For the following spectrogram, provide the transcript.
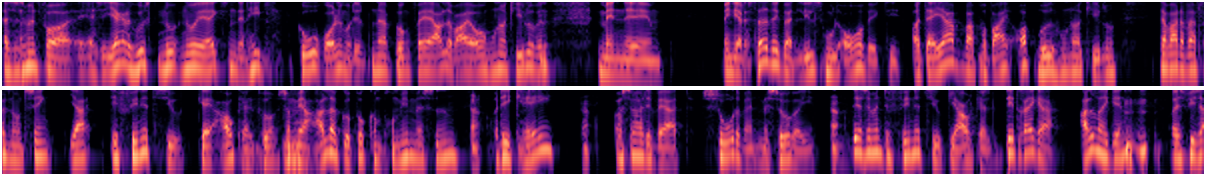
Altså simpelthen for, altså jeg kan da huske, nu, nu er jeg ikke sådan den helt gode rollemodel på den her punkt, for jeg har aldrig vejet over 100 kilo, vel? Mm. Men, øh, men jeg har da stadigvæk været en lille smule overvægtig. Og da jeg var på vej op mod 100 kilo, der var der i hvert fald nogle ting, jeg definitivt gav afkald på, som mm. jeg aldrig har gået på kompromis med siden. Ja. Og det er kage, ja. og så har det været sodavand med sukker i. Ja. Det er simpelthen definitivt give afkald. Det drikker jeg aldrig igen, mm-hmm. og jeg spiser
